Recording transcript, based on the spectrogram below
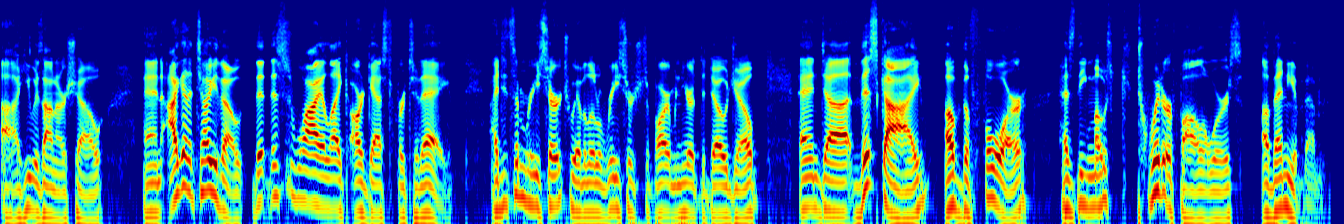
Uh, he was on our show. And I got to tell you, though, that this is why I like our guest for today. I did some research. We have a little research department here at the dojo. And uh, this guy, of the four, has the most Twitter followers of any of them.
